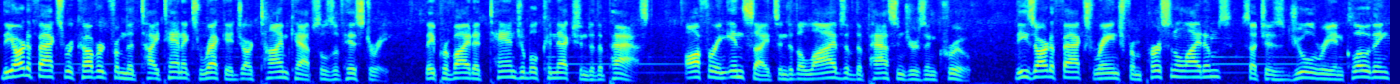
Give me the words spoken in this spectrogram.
The artifacts recovered from the Titanic's wreckage are time capsules of history. They provide a tangible connection to the past, offering insights into the lives of the passengers and crew. These artifacts range from personal items, such as jewelry and clothing,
